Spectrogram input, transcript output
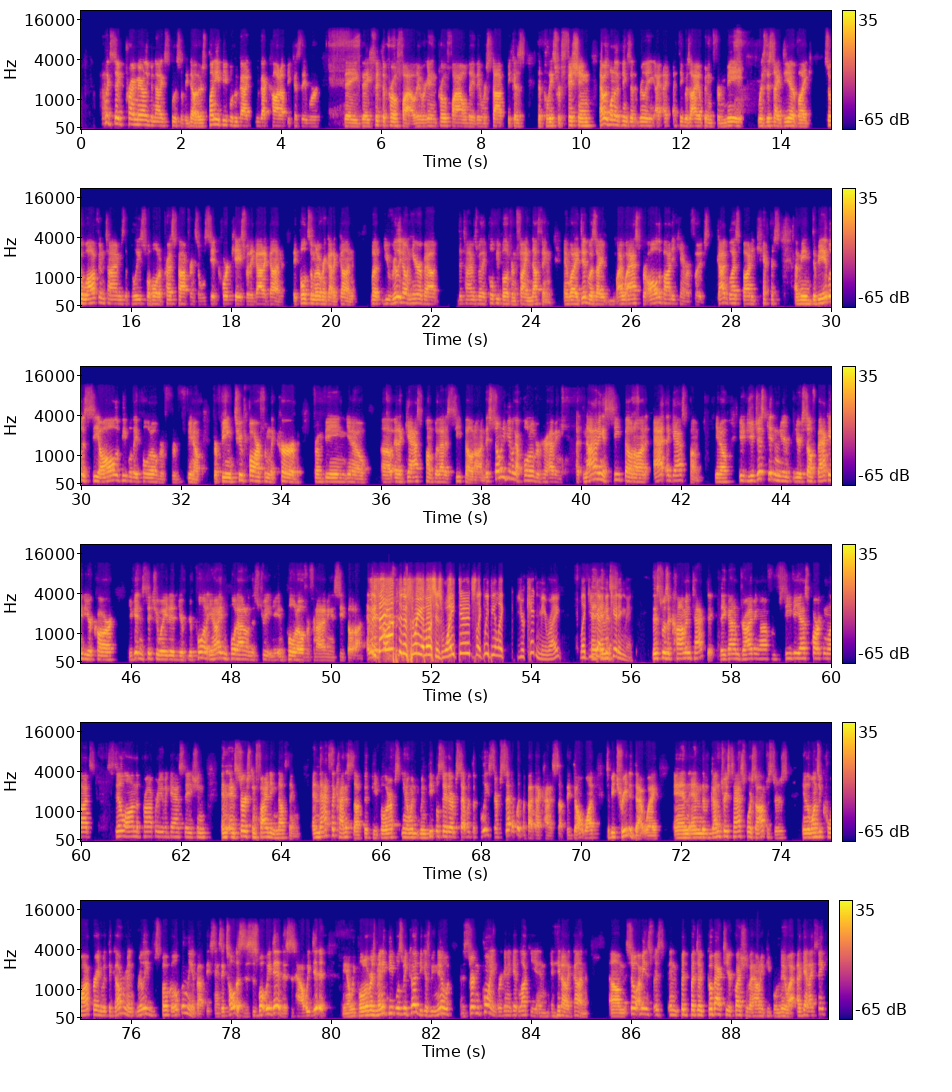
I would say primarily, but not exclusively. No, there's plenty of people who got who got caught up because they were they they fit the profile. They were getting profiled. They, they were stopped because the police were fishing. That was one of the things that really I, I think was eye opening for me was this idea of like so oftentimes the police will hold a press conference and we'll see a court case where they got a gun. They pulled someone over and got a gun, but you really don't hear about the times where they pull people over and find nothing. And what I did was I, I asked for all the body camera footage. God bless body cameras. I mean, to be able to see all the people they pulled over for, you know, for being too far from the curb, from being, you know, uh, at a gas pump without a seatbelt on. There's so many people got pulled over for having not having a seatbelt on at a gas pump. You know, you, you're just getting your, yourself back into your car. You're getting situated. You're, you're pulling. You're not even pulled out on the street. And you're getting pulled over for not having a seatbelt on. And if that happened to the three of us as white dudes, like we'd be like, "You're kidding me, right? Like you got to be kidding me." This was a common tactic. They got them driving off of CVS parking lots, still on the property of a gas station, and, and searched and finding nothing. And that's the kind of stuff that people are, you know, when, when people say they're upset with the police, they're upset with about that kind of stuff. They don't want to be treated that way. And, and the gun trace task force officers, you know, the ones who cooperated with the government really spoke openly about these things. They told us this is what we did. This is how we did it. You know, we pulled over as many people as we could because we knew at a certain point we're going to get lucky and, and, hit on a gun. Um, so, I mean, it's, it's, and, but, but to go back to your question about how many people knew, I, again, I think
